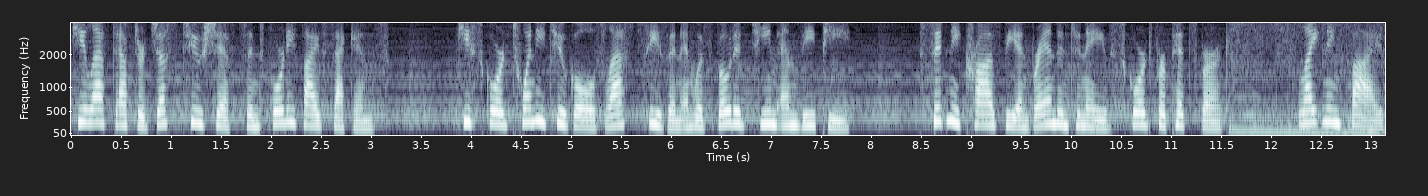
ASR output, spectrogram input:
He left after just two shifts and 45 seconds. He scored 22 goals last season and was voted team MVP. Sidney Crosby and Brandon Tanev scored for Pittsburgh. Lightning 5,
